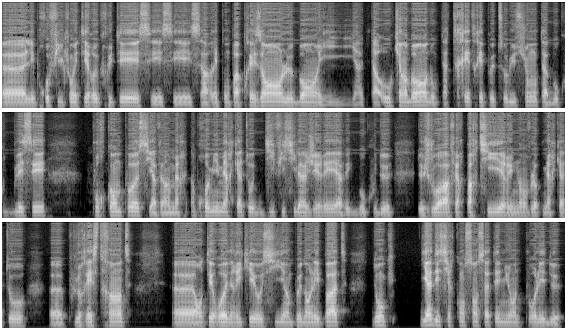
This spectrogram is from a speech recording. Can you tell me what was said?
Euh, les profils qui ont été recrutés, c'est, c'est, ça répond pas présent. Le banc, il n'y a aucun banc, donc tu as très très peu de solutions. Tu as beaucoup de blessés. Pour Campos, il y avait un, premier mercato difficile à gérer avec beaucoup de, joueurs à faire partir, une enveloppe mercato euh, plus restreinte. Euh, Antero Henrique aussi un peu dans les pattes. Donc, il y a des circonstances atténuantes pour les deux.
